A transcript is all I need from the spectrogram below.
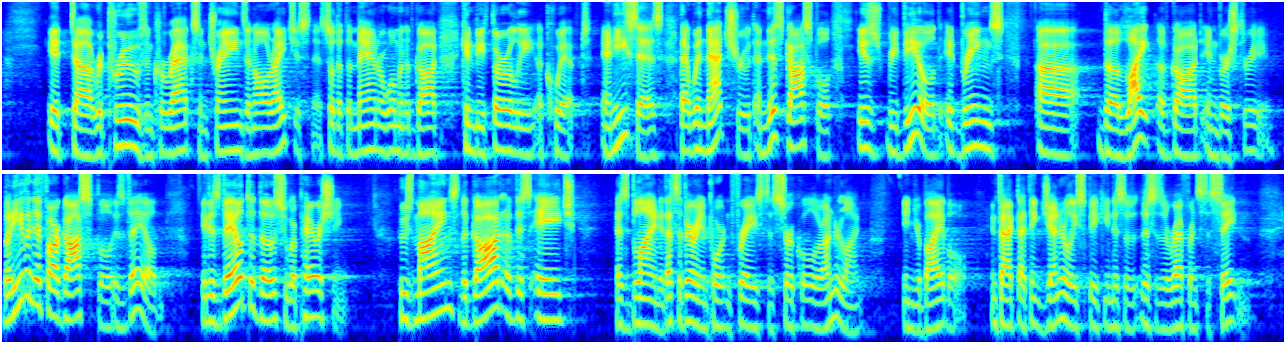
It uh, reproves and corrects and trains in all righteousness so that the man or woman of God can be thoroughly equipped. And he says that when that truth and this gospel is revealed, it brings. Uh, the light of God in verse 3. But even if our gospel is veiled, it is veiled to those who are perishing, whose minds the God of this age has blinded. That's a very important phrase to circle or underline in your Bible. In fact, I think generally speaking, this is, this is a reference to Satan.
